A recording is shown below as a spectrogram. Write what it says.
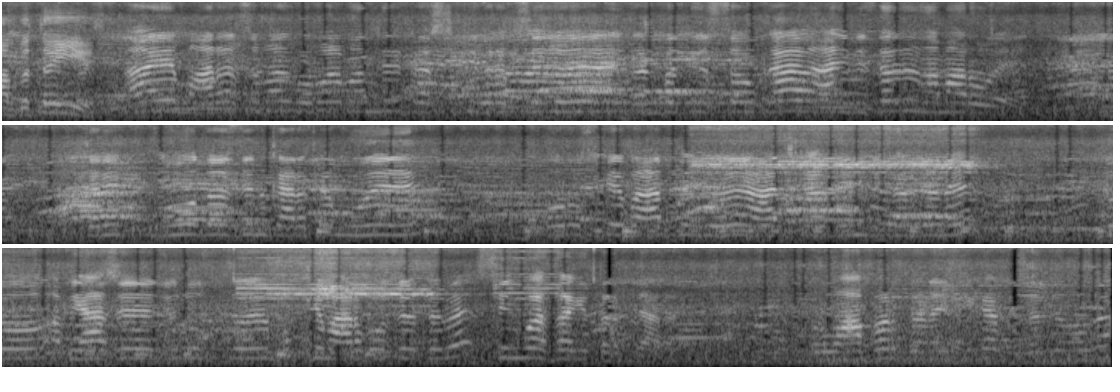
हाँ बताइए। हाँ ये महाराज समाज गोपाल मंदिर ट्रस्ट की तरफ़ से जो है गणपति उत्सव का आज विसर्जन समारोह है। करीब नौ दस दिन कार्यक्रम हुए हैं और उसके बाद में जो है आज का दिन विसर्जन है। जो अब यहाँ से जुलूस जो है मुख्य मार्गों से होते हुए सिंहवासा की तरफ़ जा रहा है। और वहाँ पर गणेश जी का विसर्जन होगा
